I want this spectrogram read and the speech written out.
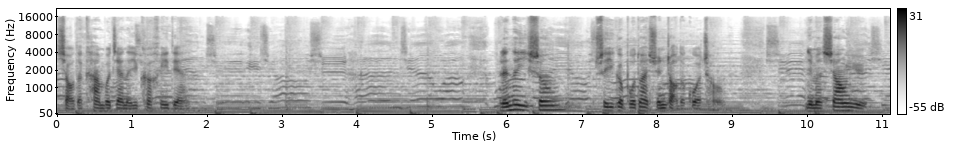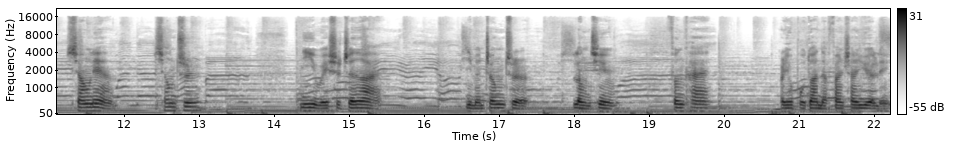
小的看不见的一颗黑点。人的一生。是一个不断寻找的过程。你们相遇、相恋、相知，你以为是真爱；你们争执、冷静、分开，而又不断的翻山越岭，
